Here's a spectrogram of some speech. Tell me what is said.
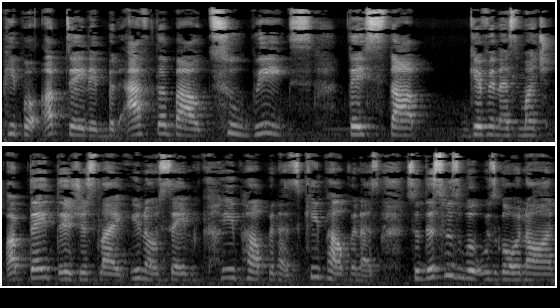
people updated. But after about two weeks, they stopped giving as much update. They're just like, you know, saying, keep helping us, keep helping us. So this was what was going on,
